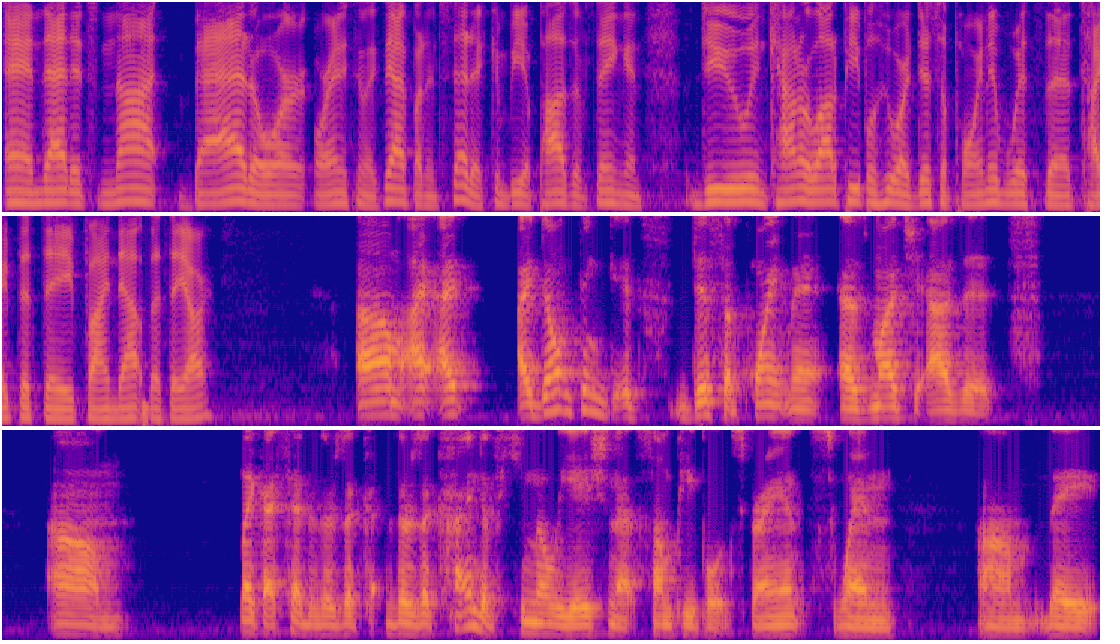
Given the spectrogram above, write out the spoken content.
and that it's not bad or or anything like that but instead it can be a positive thing and do you encounter a lot of people who are disappointed with the type that they find out that they are um, I, I i don't think it's disappointment as much as it's um, like I said, there's a there's a kind of humiliation that some people experience when um, they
